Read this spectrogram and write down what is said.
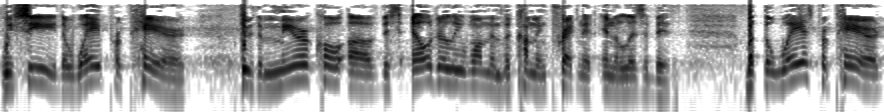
we see the way prepared through the miracle of this elderly woman becoming pregnant in Elizabeth. But the way is prepared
